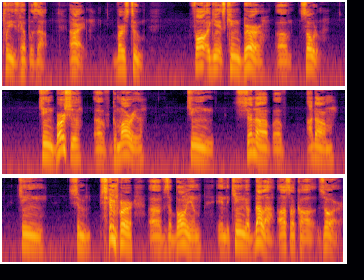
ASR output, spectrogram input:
please help us out. All right. Verse 2 fought against King Bera of Sodom, King Birsha of Gomorrah, King Shinab of Admah, King Shim- Shimber of Zeboim, and the king of Bela, also called Zoar.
